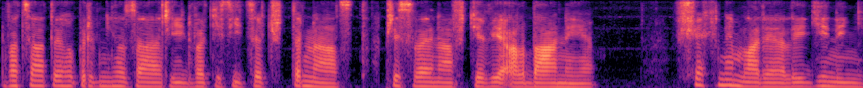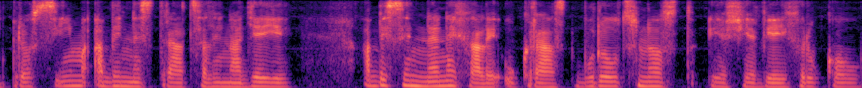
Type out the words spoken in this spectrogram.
21. září 2014 při své návštěvě Albánie. Všechny mladé lidi nyní prosím, aby nestráceli naději, aby si nenechali ukrást budoucnost, jež je v jejich rukou.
